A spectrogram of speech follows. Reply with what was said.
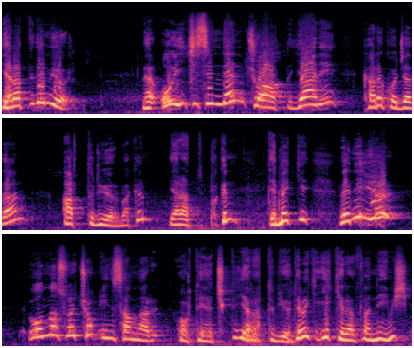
Yarattı demiyor. Ve o ikisinden çoğalttı. Yani karı kocadan arttırıyor. Bakın. Yarattı. Bakın. Demek ki ve ne diyor? Ondan sonra çok insanlar ortaya çıktı, yarattı diyor. Demek ki ilk yaratılan neymiş?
